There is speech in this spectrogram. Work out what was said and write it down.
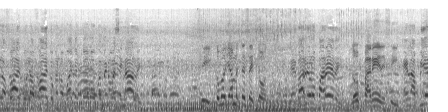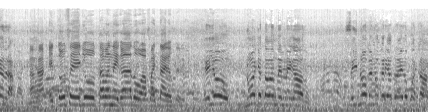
el asfalto, el asfalto, que nos faltan todos los caminos vecinales. Sí, ¿cómo llama este sector? El barrio Los Paredes. Los Paredes, sí. En La Piedra. Ajá, entonces ellos estaban negados a faltar a ustedes. Ellos no es que estaban desnegados, sino que no querían traerlos para acá.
